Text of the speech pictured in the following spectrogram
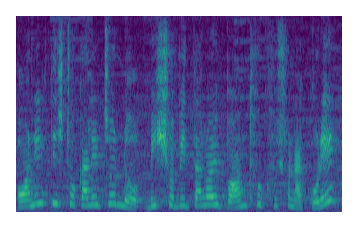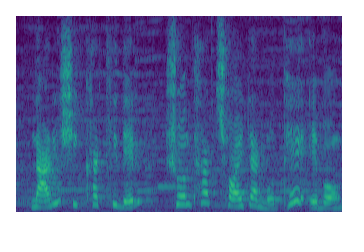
অনির্দিষ্টকালের জন্য বিশ্ববিদ্যালয় বন্ধ ঘোষণা করে নারী শিক্ষার্থীদের সন্ধ্যা ছয়টার মধ্যে এবং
